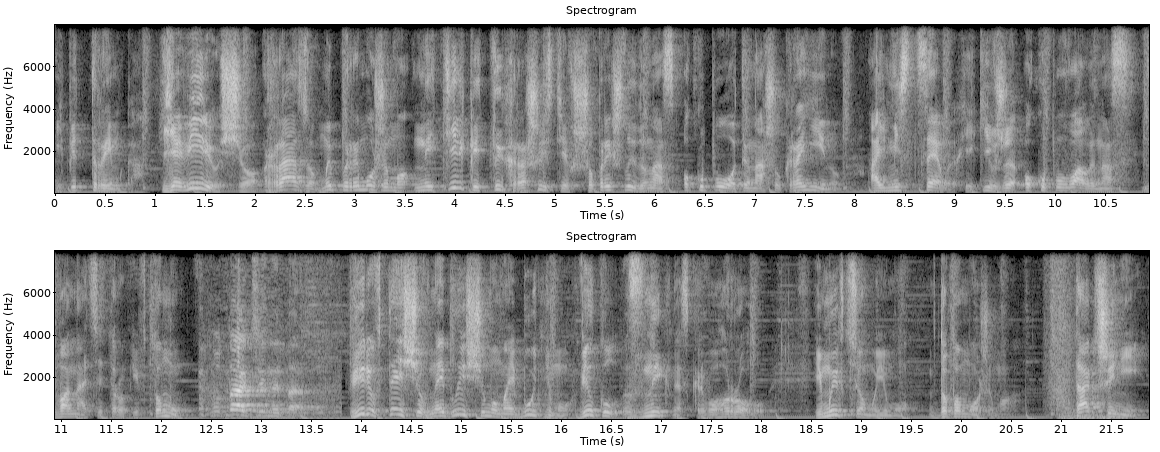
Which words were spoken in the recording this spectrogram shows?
і підтримка. Я вірю, що разом ми переможемо не тільки тих рашистів, що прийшли до нас окуповувати нашу країну, а й місцевих, які вже окупували нас 12 років тому. Ну так чи не так? Вірю в те, що в найближчому майбутньому Вілкул зникне з Кривого Рогу, і ми в цьому йому допоможемо. Так чи ні?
